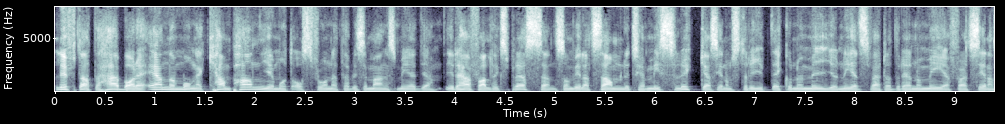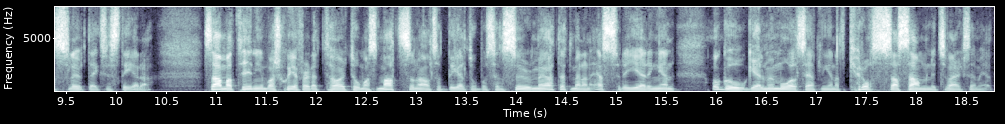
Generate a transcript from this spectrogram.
lyfta att det här bara är en av många kampanjer mot oss från etablissemangsmedia, i det här fallet Expressen, som vill att samhället ska misslyckas genom strypt ekonomi och nedsvärtat renommé för att sedan sluta existera. Samma tidning vars chefredaktör Thomas Mattsson alltså deltog på censurmötet mellan S-regeringen och Google med målsättningen att krossa samhällets verksamhet.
